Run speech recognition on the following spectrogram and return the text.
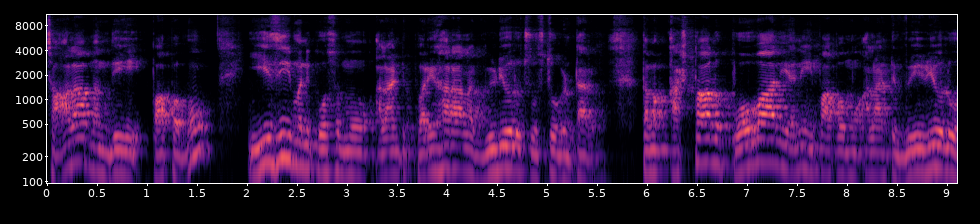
చాలామంది పాపము ఈజీ మనీ కోసము అలాంటి పరిహారాల వీడియోలు చూస్తూ ఉంటారు. తమ కష్టాలు పోవాలి అని పాపము అలాంటి వీడియోలు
